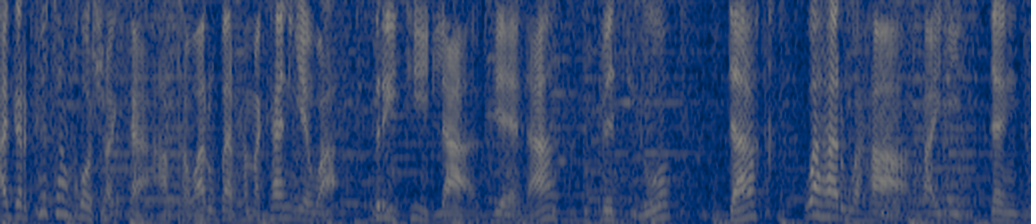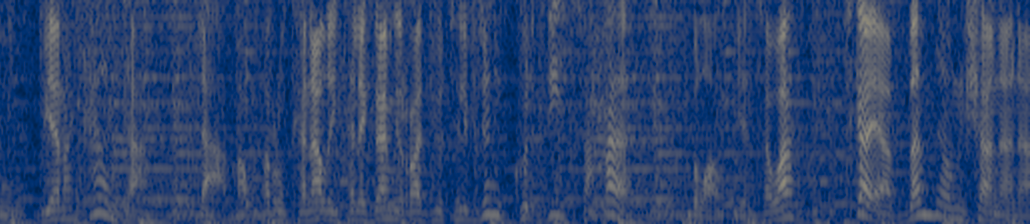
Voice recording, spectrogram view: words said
ئەگەر پێتان خۆشە کە ئاسەوار و بەرهەمەکانی ئێوە بریتی لە وێنە، ڤیدیۆ، دەق، و هەروەها فایلی دەنگ و وێنەکانتان لە ماڵپەڕ و کەناڵی تەلەگرامی ڕادیۆ تەلەڤیزیۆنی کوردی سەحەر بڵاو بێتەوە، تکایە بەم ناونیشانانە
